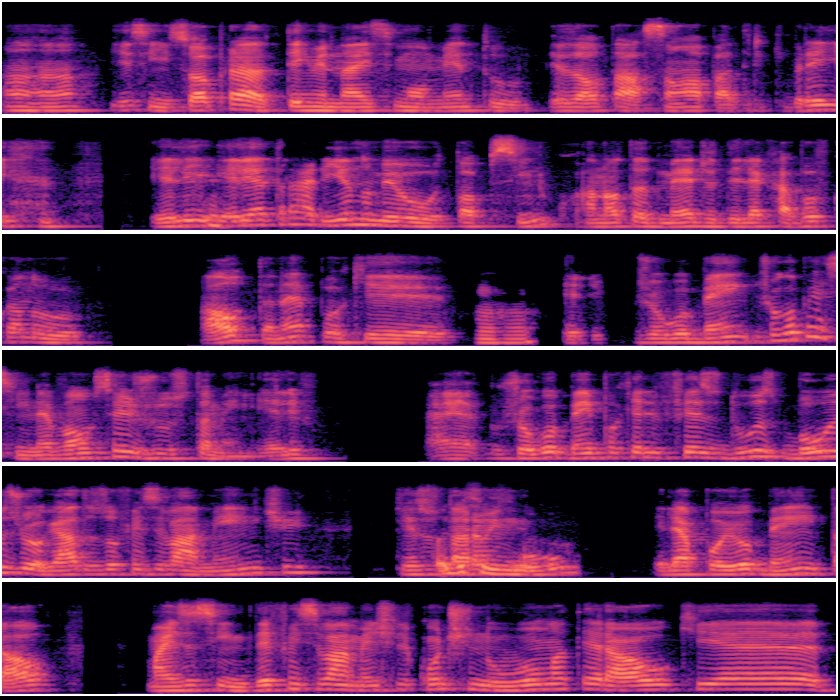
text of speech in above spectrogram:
Aham. Uhum. E assim, só para terminar esse momento exaltação a Patrick Bray, ele, ele entraria no meu top 5. A nota média dele acabou ficando alta, né? Porque uhum. ele jogou bem. Jogou bem sim, né? Vamos ser justos também. Ele é, jogou bem porque ele fez duas boas jogadas ofensivamente que resultaram em gol. Ele apoiou bem e tal. Mas assim, defensivamente ele continua um lateral que é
